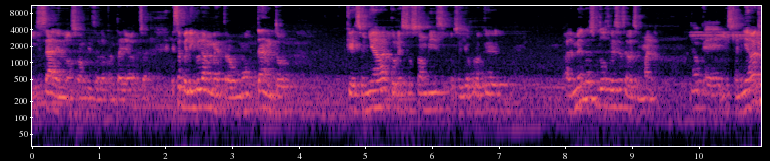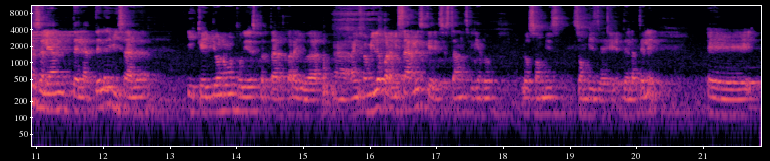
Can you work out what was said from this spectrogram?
y salen los zombies de la pantalla. O sea, esa película me traumó tanto que soñaba con estos zombies, o sea, yo creo que al menos dos veces a la semana. Ok. Y soñaba que salían de la tele de mi sala y que yo no me podía despertar para ayudar a, a mi familia, para avisarles que se estaban saliendo los zombies, zombies de, de la tele. Eh,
